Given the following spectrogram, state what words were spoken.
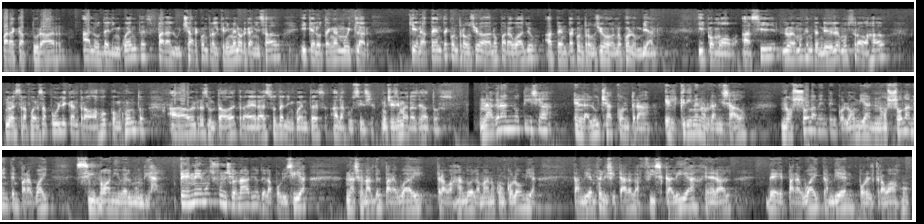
para capturar a los delincuentes, para luchar contra el crimen organizado y que lo tengan muy claro quien atente contra un ciudadano paraguayo atenta contra un ciudadano colombiano. Y como así lo hemos entendido y lo hemos trabajado, nuestra fuerza pública en trabajo conjunto ha dado el resultado de traer a estos delincuentes a la justicia. Muchísimas gracias a todos. Una gran noticia en la lucha contra el crimen organizado, no solamente en Colombia, no solamente en Paraguay, sino a nivel mundial. Tenemos funcionarios de la Policía Nacional del Paraguay trabajando de la mano con Colombia. También felicitar a la Fiscalía General de Paraguay también por el trabajo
